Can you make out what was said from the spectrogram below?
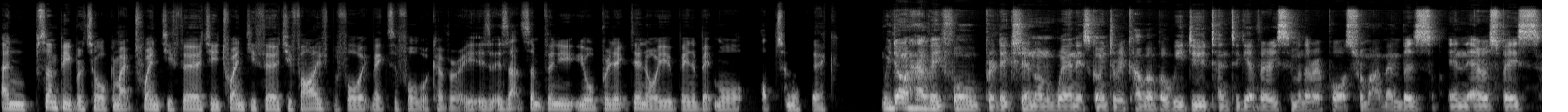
And some people are talking about 2030, 2035 before it makes a full recovery. Is, is that something you, are predicting or you've been a bit more optimistic? We don't have a full prediction on when it's going to recover, but we do tend to get very similar reports from our members in aerospace.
